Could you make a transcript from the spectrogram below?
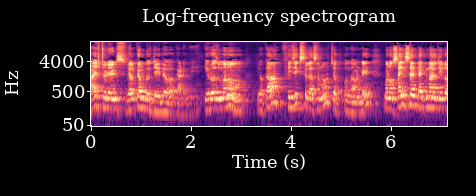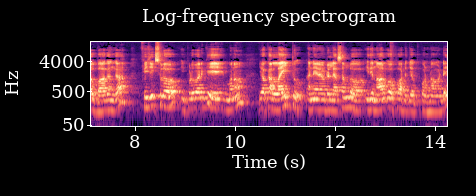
Hi students welcome to Jayadev academy ఈరోజు మనం ఈ యొక్క ఫిజిక్స్ లెసన్ చెప్పుకుందామండి. మనం సైన్స్ అండ్ టెక్నాలజీలో భాగంగా ఫిజిక్స్లో ఇప్పటి వరకు మనం ఈ యొక్క లైట్ అనే లెసన్లో ఇది నాలుగో పార్ట్ చెప్పుకుంటున్నామండి.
